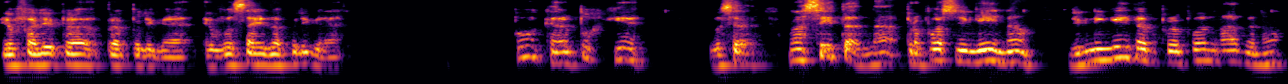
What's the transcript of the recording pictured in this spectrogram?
eu falei para a Poligram, eu vou sair da Poligram. Pô, cara, por quê? Você não aceita na, proposta de ninguém, não. Digo, ninguém está propondo nada, não.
